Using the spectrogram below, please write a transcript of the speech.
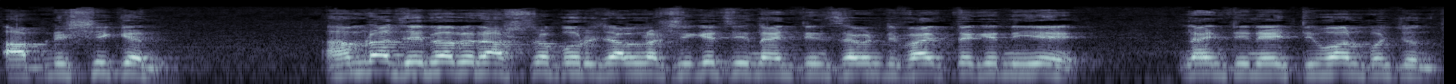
আপনি শিখেন। আমরা যেভাবে রাষ্ট্র পরিচালনা শিখেছি নাইনটিন থেকে নিয়ে নাইনটিন পর্যন্ত।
